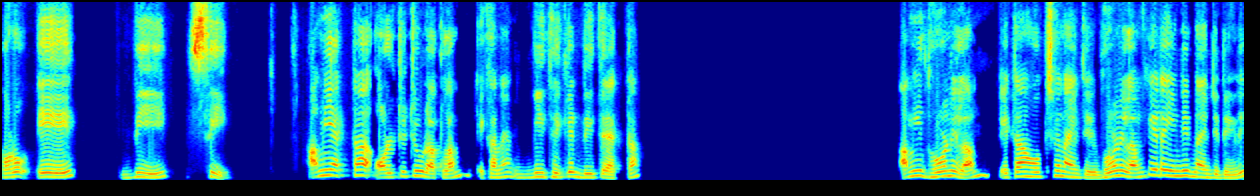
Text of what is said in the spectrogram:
ধরো এ বি সি আমি একটা অল্টিটিউড রাখলাম এখানে বি থেকে ডিতে একটা। আমি ধরে নিলাম এটা হচ্ছে নাইনটি ধরে নিলাম কি এটা ইন্ডিড নাইনটি ডিগ্রি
